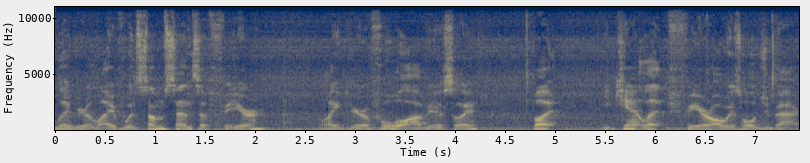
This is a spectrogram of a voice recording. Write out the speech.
live your life with some sense of fear, like you're a fool, obviously, but you can't let fear always hold you back.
